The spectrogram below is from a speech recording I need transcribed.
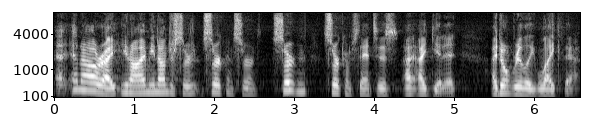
And, and all right, you know, I mean, under certain, certain circumstances, I, I get it. I don't really like that.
